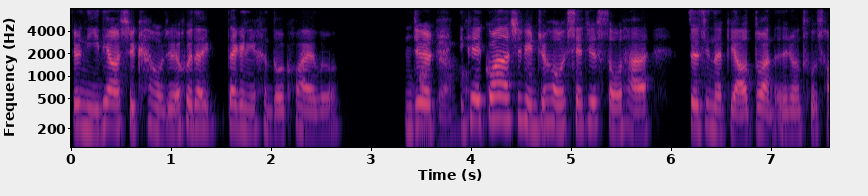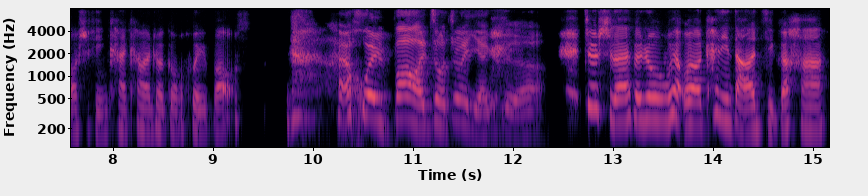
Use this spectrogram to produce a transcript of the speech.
就是你一定要去看，我觉得会带带给你很多快乐。你就是你可以关了视频之后，先去搜他最近的比较短的那种吐槽视频，看看完之后跟我汇报，还汇报？你怎么这么严格？就十来分钟，我要我要看你打了几个哈。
